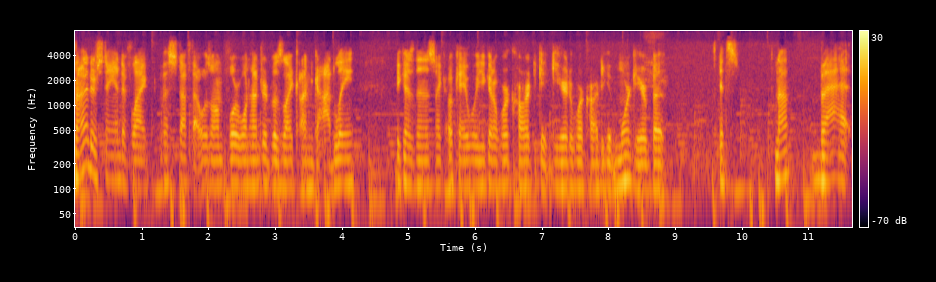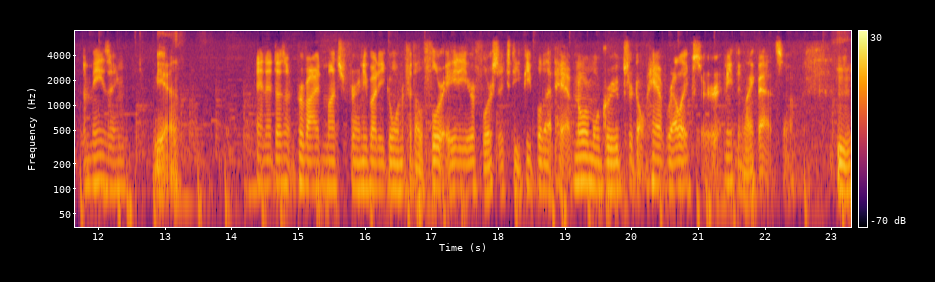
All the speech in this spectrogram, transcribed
I understand if like the stuff that was on floor 100 was like ungodly, because then it's like, okay, well, you got to work hard to get gear, to work hard to get more gear, but it's not that amazing. Yeah. And it doesn't provide much for anybody going for the floor 80 or floor 60 people that have normal groups or don't have relics or anything like that. So, Hmm.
